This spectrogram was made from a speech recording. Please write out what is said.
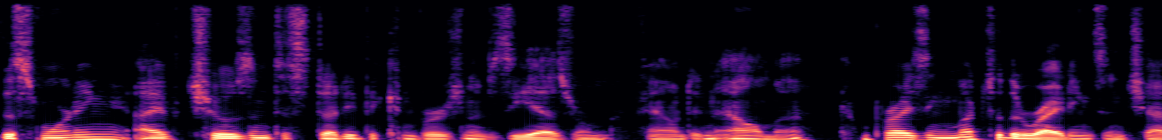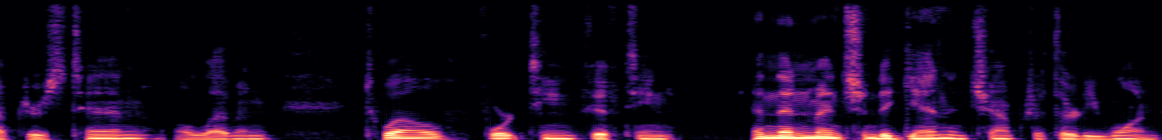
this morning I've chosen to study the conversion of Zeezrom, found in Alma, comprising much of the writings in chapters 10, 11, 12, 14, 15, and then mentioned again in chapter 31.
